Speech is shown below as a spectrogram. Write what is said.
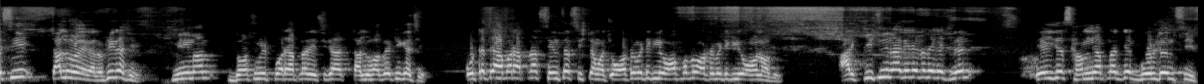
এসি চালু হয়ে গেল, ঠিক আছে? মিনিমাম দশ মিনিট পরে আপনার এসিটা চালু হবে, ঠিক আছে? ওটাতে আবার আপনার সেন্সার সিস্টেম আছে অটোমেটিকলি অফ হবে অটোমেটিকলি অন হবে। আর কিছুদিন আগে যেটা দেখেছিলেন, এই যে সামনে আপনার যে গোল্ডেন সিট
